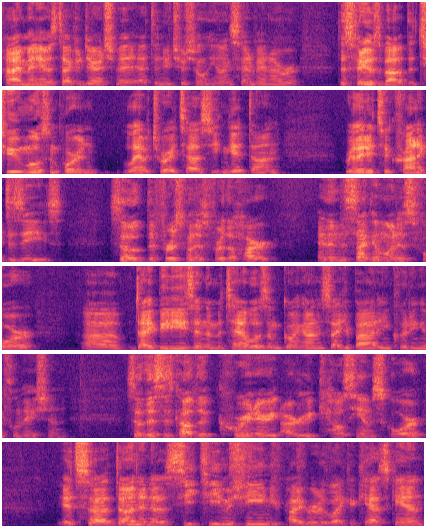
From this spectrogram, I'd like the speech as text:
Hi, my name is Dr. Darren Schmidt at the Nutritional Healing Center Ann Arbor. This video is about the two most important laboratory tests you can get done related to chronic disease. So the first one is for the heart, and then the second one is for uh, diabetes and the metabolism going on inside your body, including inflammation. So this is called the coronary artery calcium score. It's uh, done in a CT machine. You've probably heard of like a CAT scan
